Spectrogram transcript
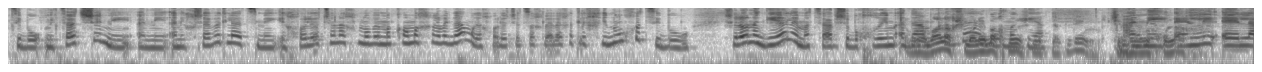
הציבור. מצד שני, אני, אני חושבת לעצמי, יכול להיות שאנחנו במקום אחר לגמרי, יכול להיות שצריך ללכת לחינוך הציבור, שלא נגיע למצב שבוחרים אדם כזה, והוא מגיע. מתנגדים, אני, מחולך. אין לי אלא,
